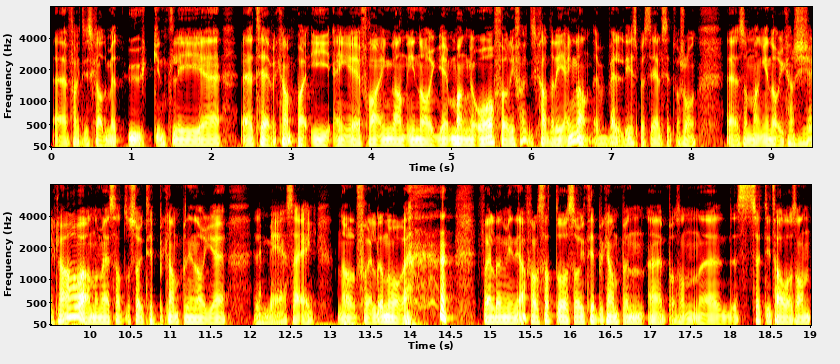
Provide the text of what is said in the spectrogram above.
Uh, faktisk hadde vi et ukentlig uh, TV-kamper fra England i Norge mange år før de faktisk hadde det i England. Det er en veldig spesiell situasjon som mange i Norge kanskje ikke er klar over. Når vi satt og så tippekampen i Norge, eller vi, sier jeg, når foreldrene våre Foreldrene mine iallfall satt og så tippekampen på sånn 70-tallet og sånn,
